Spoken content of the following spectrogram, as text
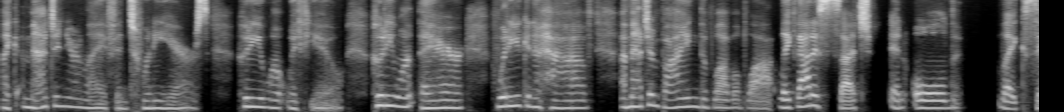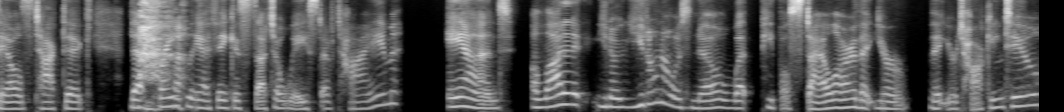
like imagine your life in 20 years. Who do you want with you? Who do you want there? What are you going to have? Imagine buying the blah blah blah. Like that is such an old like sales tactic that frankly I think is such a waste of time. And a lot of, you know, you don't always know what people's style are that you're that you're talking to.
